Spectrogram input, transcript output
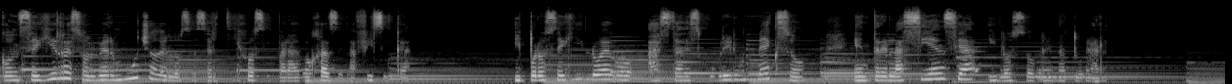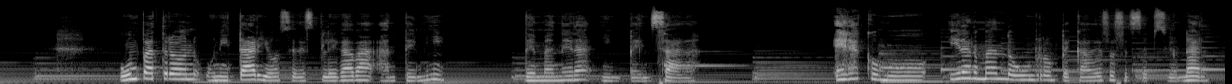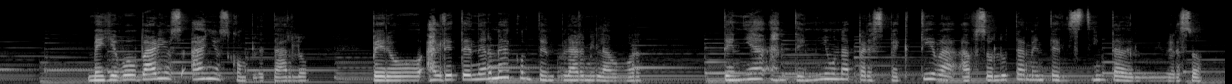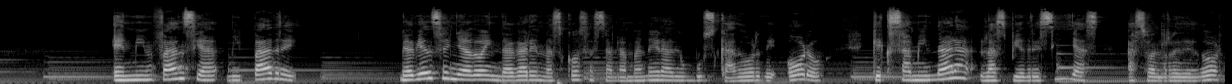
conseguí resolver mucho de los acertijos y paradojas de la física y proseguí luego hasta descubrir un nexo entre la ciencia y lo sobrenatural. Un patrón unitario se desplegaba ante mí de manera impensada. Era como ir armando un rompecabezas excepcional. Me llevó varios años completarlo, pero al detenerme a contemplar mi labor, tenía ante mí una perspectiva absolutamente distinta del universo. En mi infancia, mi padre me había enseñado a indagar en las cosas a la manera de un buscador de oro que examinara las piedrecillas a su alrededor.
